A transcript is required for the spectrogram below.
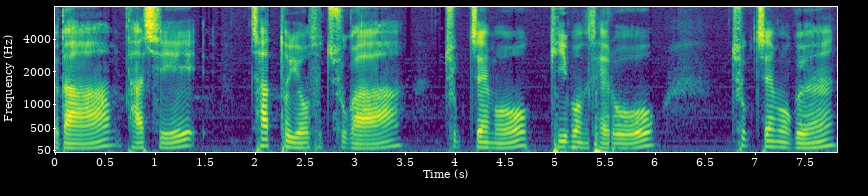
그 다음 다시 차트 요소 추가 축 제목 기본 세로 축 제목은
